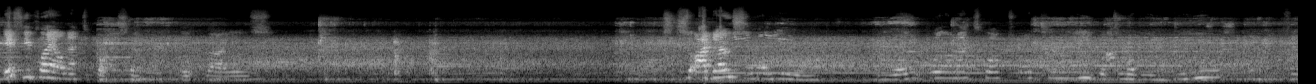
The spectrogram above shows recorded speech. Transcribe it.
if you play on Xbox. Then it, that is. So I know some of you won't play on Xbox watching me, but some of you do. So.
